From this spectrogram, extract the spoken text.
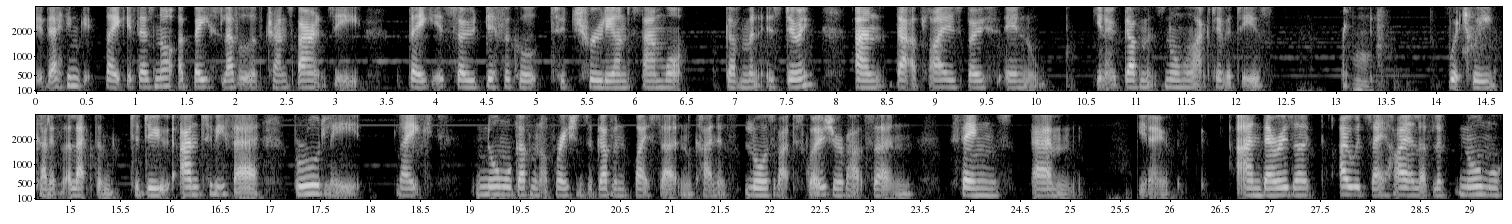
I think like if there's not a base level of transparency, like it's so difficult to truly understand what government is doing, and that applies both in you know government's normal activities. Mm. Which we kind of elect them to do, and to be fair, broadly, like normal government operations are governed by certain kind of laws about disclosure about certain things um, you know and there is a i would say higher level of normal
